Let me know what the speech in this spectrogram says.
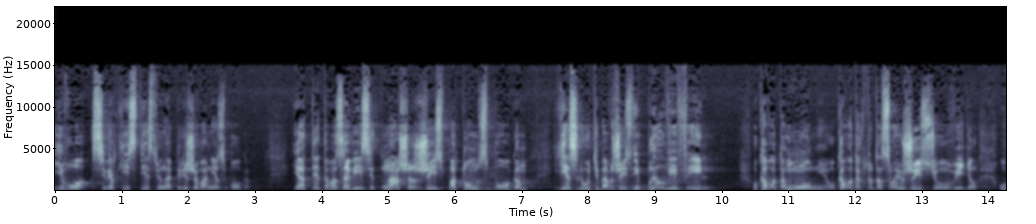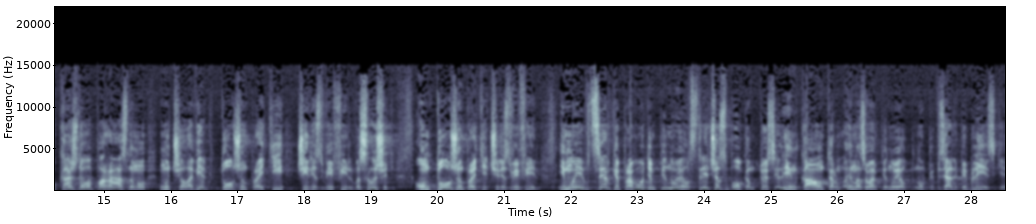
его сверхъестественное переживание с Богом. И от этого зависит наша жизнь потом с Богом. Если у тебя в жизни был вифиль, у кого-то молния, у кого-то кто-то свою жизнь увидел. У каждого по-разному, но человек должен пройти через вифиль. Вы слышите? Он должен пройти через вифиль. И мы в церкви проводим пинуэл, встреча с Богом, то есть или энкаунтер, мы называем пинуэл, ну, взяли библейский,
